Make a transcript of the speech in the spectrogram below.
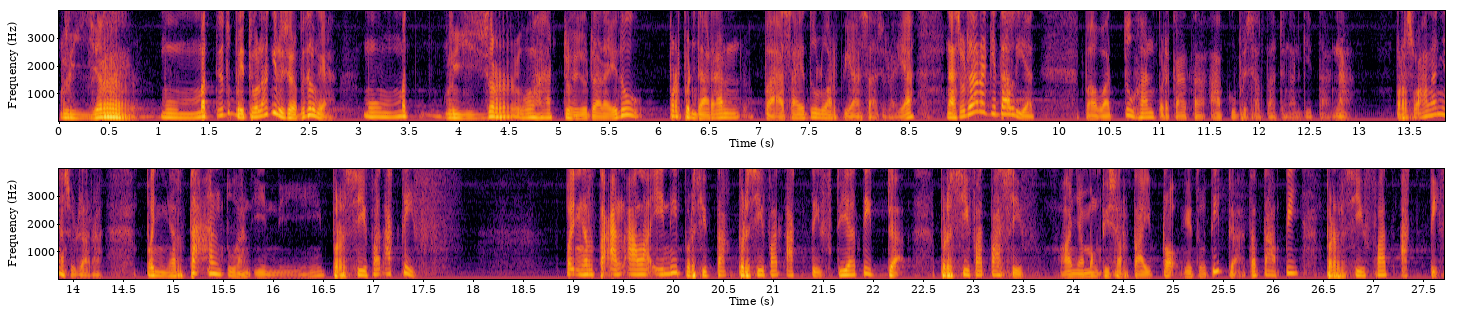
Gliyer, mumet itu beda lagi loh Saudara, betul nggak? Mumet, gliyer, waduh Saudara itu perbendaraan bahasa itu luar biasa Saudara ya. Nah Saudara kita lihat bahwa Tuhan berkata aku beserta dengan kita. Nah persoalannya Saudara, penyertaan Tuhan ini bersifat aktif. Penyertaan Allah ini bersifat aktif, dia tidak bersifat pasif hanya disertai tok gitu, tidak, tetapi bersifat aktif.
